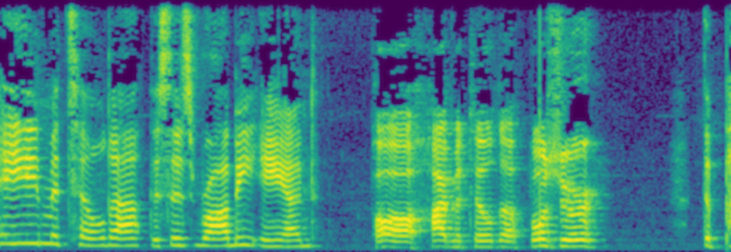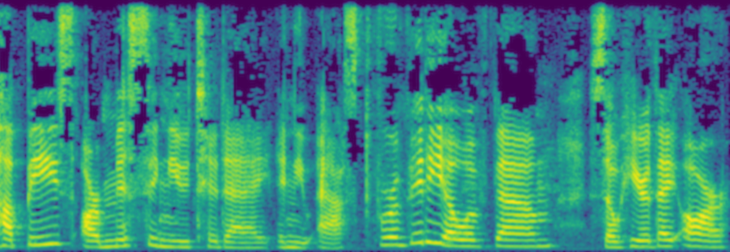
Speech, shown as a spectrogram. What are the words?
Hey, Matilda. This is Robbie and Paul. Hi, Matilda. Bonjour. The puppies are missing you today, and you asked for a video of them. So here they are.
